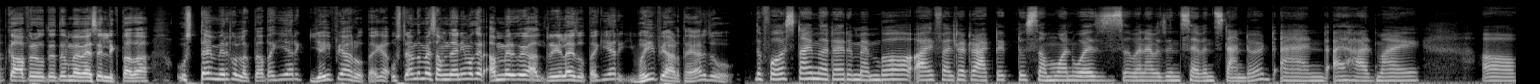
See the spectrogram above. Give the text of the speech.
काँप रहे होते थे मैं वैसे लिखता था। उस टाइम मेरे को लगता था कि यार यही प्यार होता है क्या? उस टाइम तो मैं समझा नहीं मगर अब मेरे को रियलाइज़ होता है कि यार वही प्यार था यार जो The first time that remember I felt attracted to someone was when I was in seventh standard and I had my uh,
